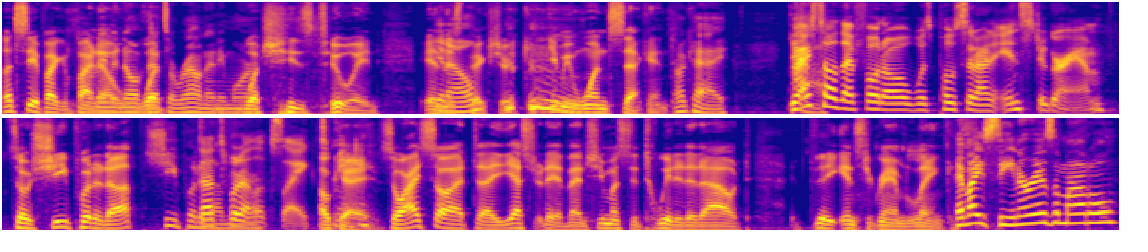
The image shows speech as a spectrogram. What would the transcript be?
let's see if I can find I don't out even know if what, that's around anymore. what she's doing in You this know? picture. Give me one second. okay. Yeah. I saw that photo was posted on Instagram. So she put it up. she put That's it on what there. it looks like. To Okay, Me. so I saw it uh, yesterday. Then she must have tweeted it out, the Instagram link. Have I seen her as a model?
